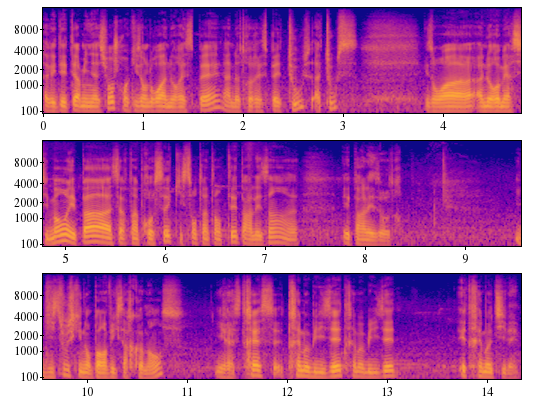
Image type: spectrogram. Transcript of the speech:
avec détermination. Je crois qu'ils ont le droit à nos respects, à notre respect tous, à tous. Ils ont droit à nos remerciements et pas à certains procès qui sont intentés par les uns euh, et par les autres. Ils disent tous qu'ils n'ont pas envie que ça recommence. Ils restent très, mobilisés, très mobilisés et très motivés.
